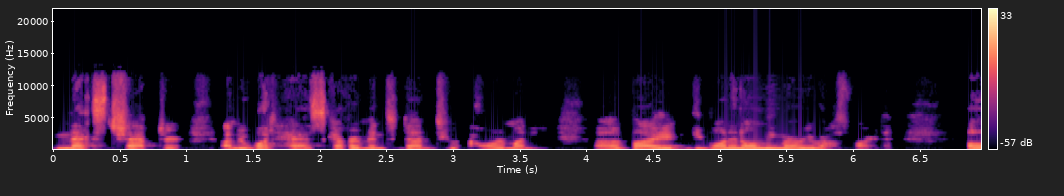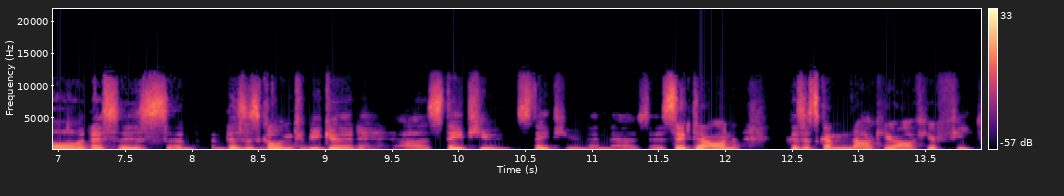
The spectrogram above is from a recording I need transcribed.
Next chapter on what has government done to our money uh, by the one and only Murray Rothbard. Oh, this is this is going to be good. Uh, stay tuned, stay tuned, and uh, sit down because it's going to knock you off your feet.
